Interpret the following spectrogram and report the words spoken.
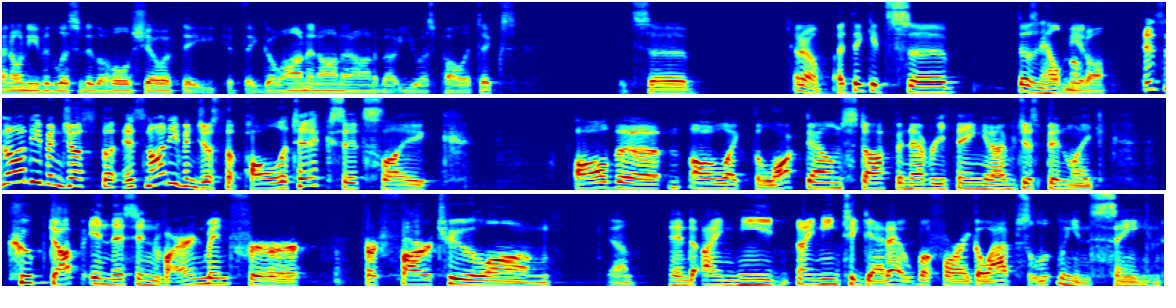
I don't even listen to the whole show if they if they go on and on and on about U.S. politics. It's uh, I don't know. I think it's uh doesn't help me at all. It's not even just the it's not even just the politics. It's like all the all like the lockdown stuff and everything and I've just been like cooped up in this environment for for far too long. Yeah. And I need I need to get out before I go absolutely insane.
